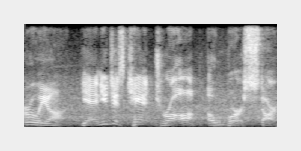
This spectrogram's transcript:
early on. Yeah, and you just can't draw up a worse start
